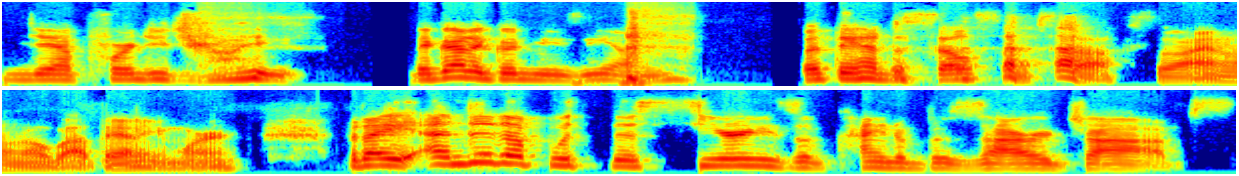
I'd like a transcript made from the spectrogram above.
yeah, poor Detroit. They got a good museum, but they had to sell some stuff. So I don't know about that anymore. But I ended up with this series of kind of bizarre jobs.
